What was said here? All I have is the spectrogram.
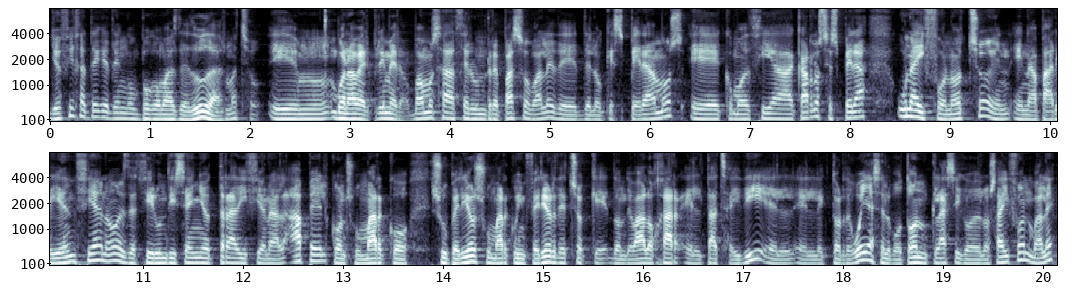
Yo fíjate que tengo un poco más de dudas, macho. Em, bueno, a ver, primero, vamos a hacer un repaso, ¿vale? De, lo que esperamos. Eh, como decía Carlos, se espera un iPhone 8 en, apariencia, ¿no? Es decir, un diseño tradicional Apple con su marco superior, su marco inferior, de hecho, que donde va a alojar el Touch ID, el, lector de huellas, el botón clásico de los iPhone, ¿vale?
